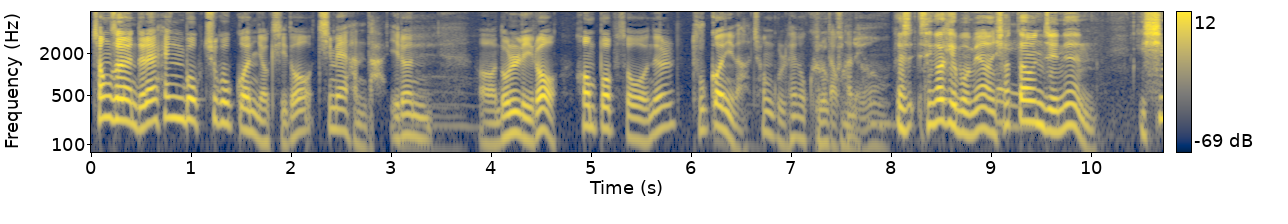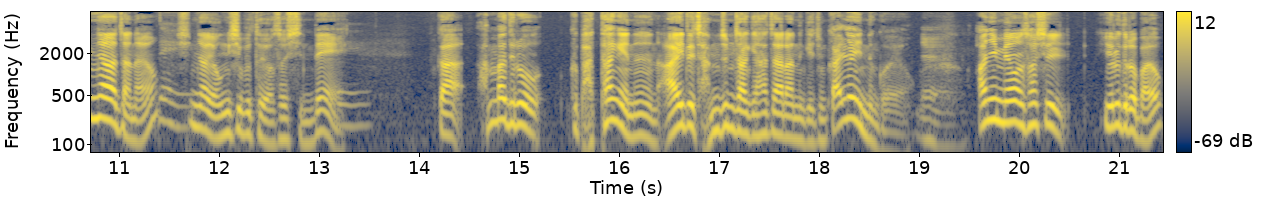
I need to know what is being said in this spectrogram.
청소년들의 행복 추구권 역시도 침해한다. 이런 어, 논리로 헌법 소원을 두 건이나 청구를 해놓고 있다고 하네요. 그렇군요. 그래서 생각해 보면 네. 셧다운제는 심야잖아요. 네. 심야 0시부터 6시인데 네. 그러니까 한마디로 그 바탕에는 아이들 잠 좀 자게 하자라는 게 좀 깔려 있는 거예요. 예. 아니면 사실 예를 들어 봐요.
